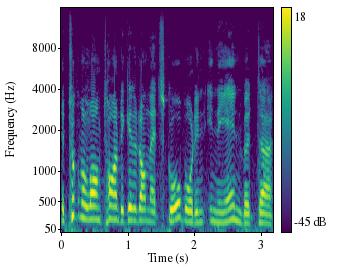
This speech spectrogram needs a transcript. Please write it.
It took them a long time to get it on that scoreboard in, in the end, but. Uh,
